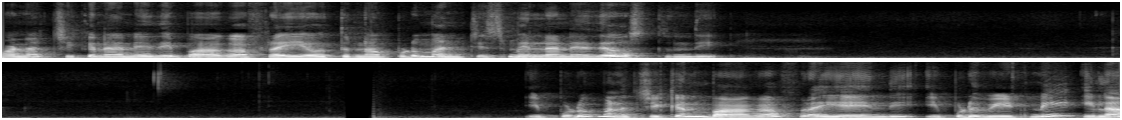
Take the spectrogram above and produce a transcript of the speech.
మన చికెన్ అనేది బాగా ఫ్రై అవుతున్నప్పుడు మంచి స్మెల్ అనేది వస్తుంది. ఇప్పుడు మన చికెన్ బాగా ఫ్రై అయింది. ఇప్పుడు వీటిని ఇలా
